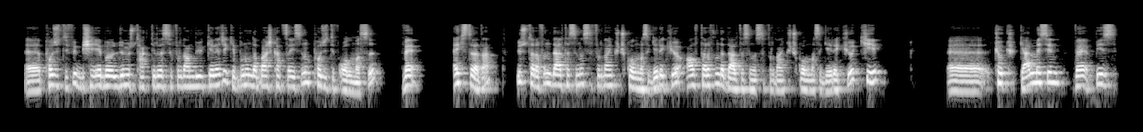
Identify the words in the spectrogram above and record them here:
e, pozitifi bir şeye böldüğümüz takdirde sıfırdan büyük gelecek ki bunun da baş katsayısının pozitif olması ve ekstradan üst tarafın deltasının sıfırdan küçük olması gerekiyor. Alt tarafın da deltasının sıfırdan küçük olması gerekiyor ki e, kök gelmesin ve biz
